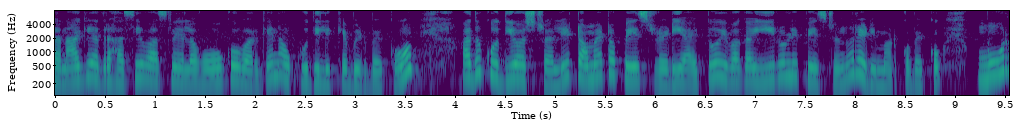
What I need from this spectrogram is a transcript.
ಚೆನ್ನಾಗಿ ಅದರ ಹಸಿ ವಾಸನೆ ಎಲ್ಲ ಹೋಗೋವರೆಗೆ ನಾವು ಕುದಿಲಿಕ್ಕೆ ಬಿಡಬೇಕು. ಅದು ಕುದಿಯೋ ಅಷ್ಟರಲ್ಲಿ ಟೊಮೆಟೊ ಪೇಸ್ಟ್ ರೆಡಿ ಆಯಿತು. ಇವಾಗ ಈರುಳ್ಳಿ ಪೇಸ್ಟನ್ನು ರೆಡಿ ಮಾಡ್ಕೋಬೇಕು. ಮೂರು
